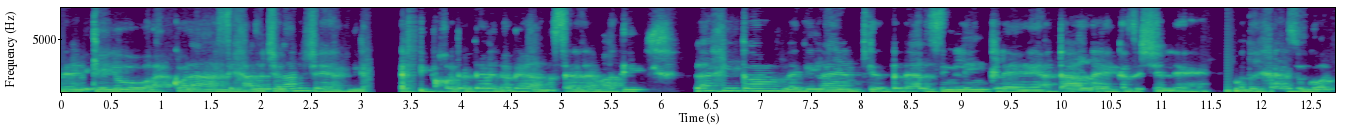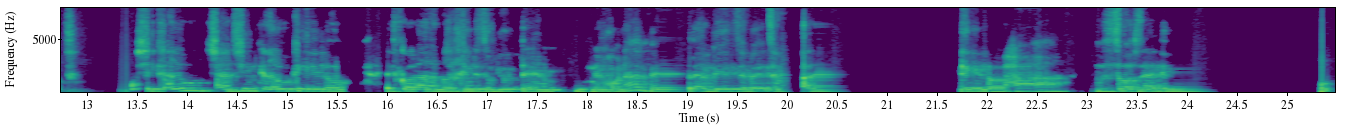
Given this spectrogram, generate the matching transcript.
וכאילו, כל השיחה הזאת שלנו, שביקשתי פחות או יותר לדבר על הנושא הזה, אמרתי, אולי הכי טוב להגיד להם, אתה יודע, לשים לינק לאתר כזה של מדריכי הזוגות, שיקראו, שאנשים יקראו כאילו את כל הדרכים לזוגיות נכונה, ולהביא את זה בעצם על... כאילו, בסוף זה הדיבור,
